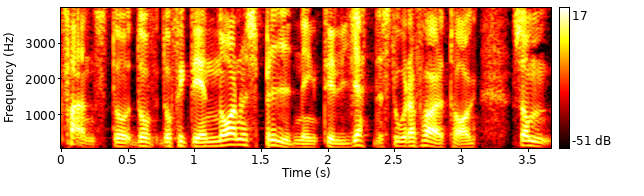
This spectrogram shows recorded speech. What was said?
fanns då, då, då, fick det enorm spridning till jättestora företag som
